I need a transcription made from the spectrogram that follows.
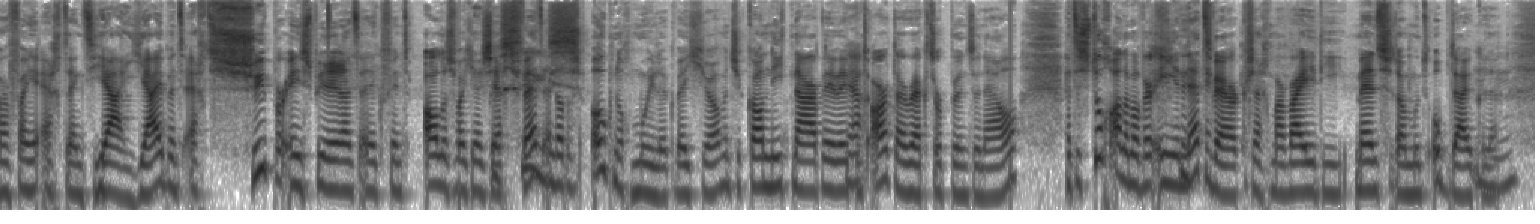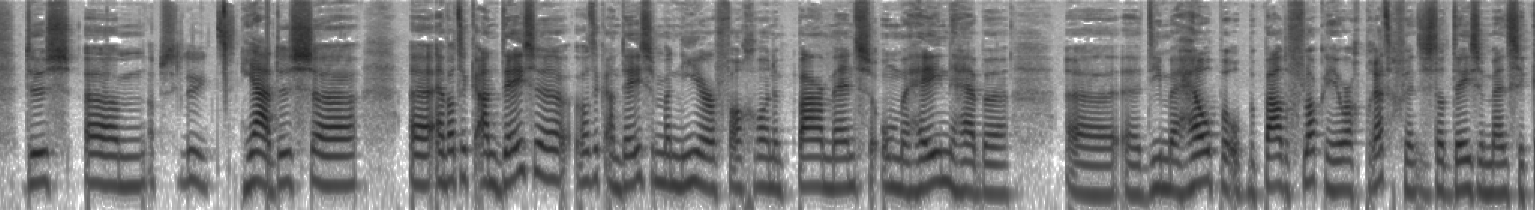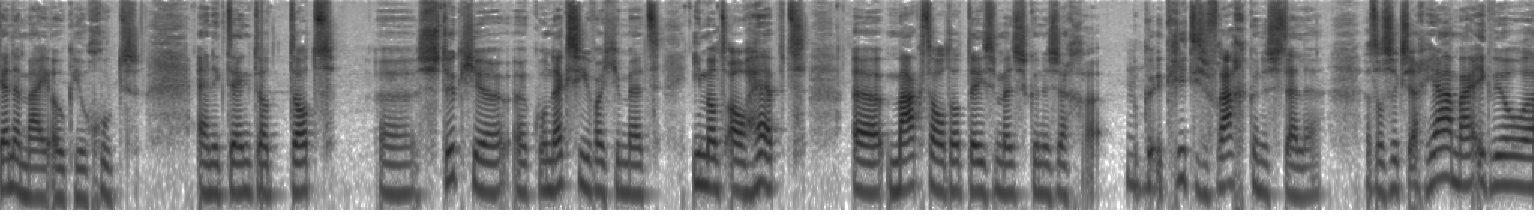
waarvan je echt denkt, ja, jij bent echt super inspirerend en ik vind alles wat jij zegt vet. En dat is ook nog moeilijk, weet je wel, want je kan niet naar www.artdirector.nl. Het is toch allemaal weer in je netwerk, zeg maar, waar je die mensen dan moet opduikelen. Mhm, Dus ehm, absoluut. ja, dus. eh, eh, en wat ik, aan deze, wat ik aan deze manier van gewoon een paar mensen om me heen hebben. eh, die me helpen op bepaalde vlakken heel erg prettig vind, is dat deze mensen kennen mij ook heel goed. En ik denk dat dat eh, stukje eh, connectie wat je met iemand al hebt, eh, maakt al dat deze mensen kunnen zeggen, Mhm. kritische vragen kunnen stellen. Dat als ik zeg, ja, maar ik wil,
